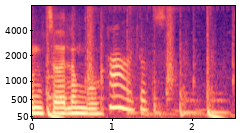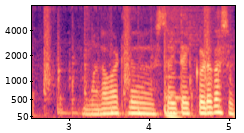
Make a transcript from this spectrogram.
उंच लंबू. हा तोच मला वाटलं एक कडक असेल.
